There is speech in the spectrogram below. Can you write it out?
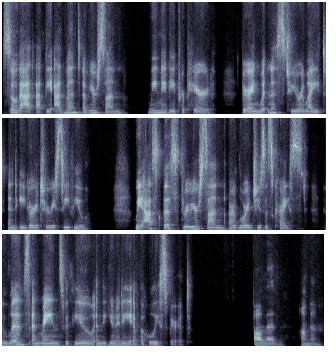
so that at the advent of your Son, we may be prepared, bearing witness to your light and eager to receive you. We ask this through your Son, our Lord Jesus Christ, who lives and reigns with you in the unity of the Holy Spirit. Amen. Amen.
